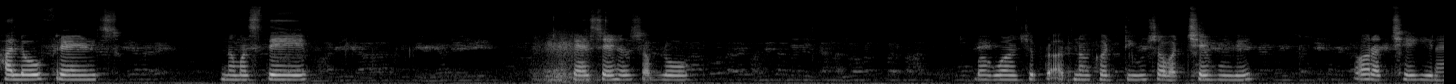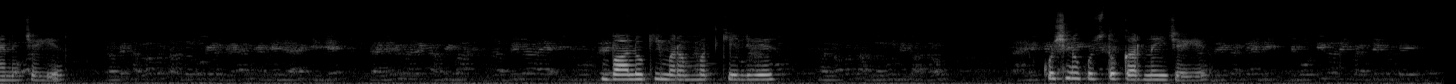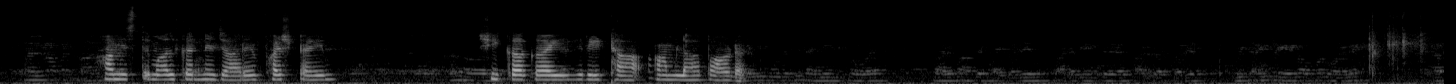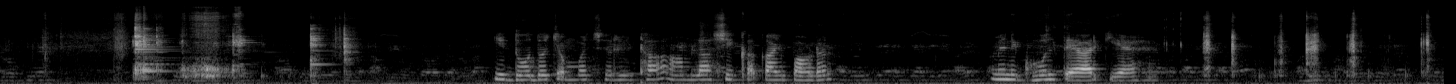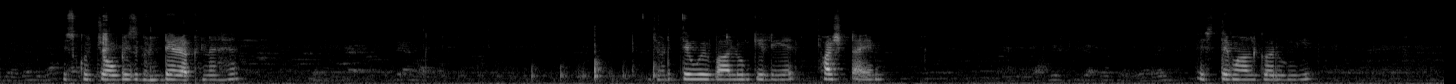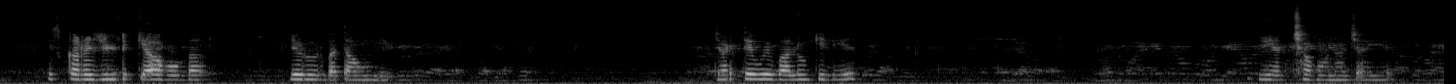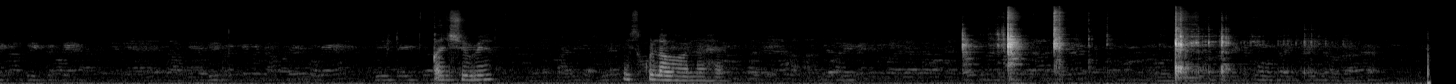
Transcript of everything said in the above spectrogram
Hello friends नमस्ते. कैसे हैं सब लोग? भगवान से प्रार्थना करती हूँ, सब अच्छे होंगे और अच्छे ही रहने चाहिए। बालों की मरम्मत के लिए कुछ ना कुछ तो करना ही चाहिए। हम इस्तेमाल करने जा रहे हैं फ़र्स्ट टाइम शिकाकाई रीठा आंवला पाउडर। ये दो दो चम्मच रीठा आंवला शिकाकाई पाउडर मैंने घोल तैयार किया है। इसको 24 घंटे रखना है। झड़ते हुए बालों के लिए फ़र्स्ट टाइम इस्तेमाल करूँगी। इसका रिज़ल्ट क्या होगा, ज़रूर बताऊँगी। झड़ते हुए बालों के लिए ये अच्छा होना चाहिए। कल इसको लगाना है।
